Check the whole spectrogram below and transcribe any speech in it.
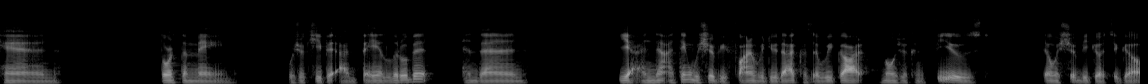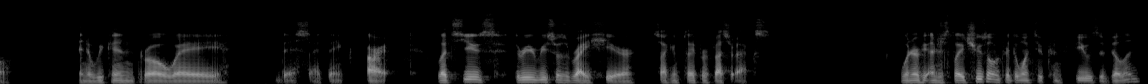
can thwart the main, which will keep it at bay a little bit. And then, yeah, and then I think we should be fine if we do that because if we got Mojo confused, then we should be good to go. And we can throw away this, I think. All right, let's use three resources right here so I can play Professor X. Whenever he enters play, choose one. Pick the one to confuse the villain.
